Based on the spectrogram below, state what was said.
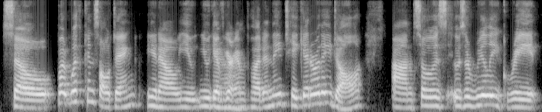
So, but with consulting, you know, you you give yeah. your input and they take it or they don't. Um, so it was it was a really great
